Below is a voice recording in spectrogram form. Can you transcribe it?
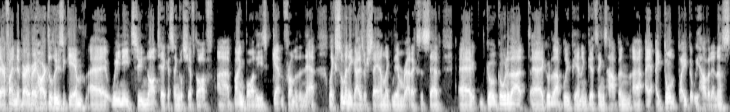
they're finding it very, very hard to lose a game. Uh, we need to not take a single shift off, uh, bang bodies, get in front of the net, like so many guys are saying, like Liam Reddox has said. Uh, go go to that uh, go to that blue paint and good things happen. Uh, I, I don't doubt that we have it in us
